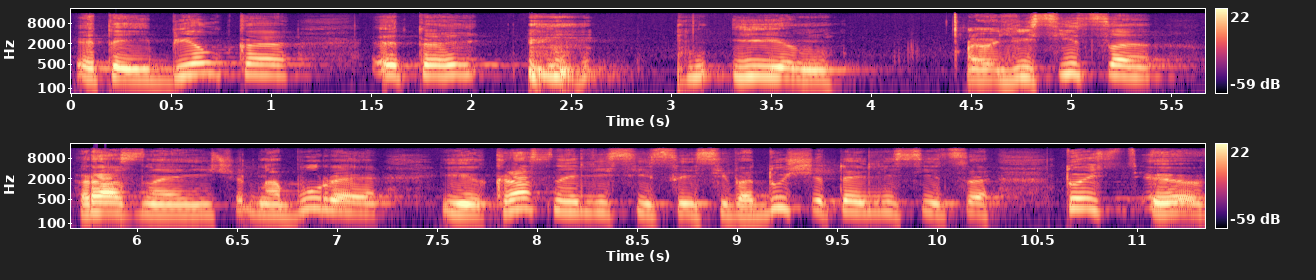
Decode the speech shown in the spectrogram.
это и белка, это и э, лисица разная, и чернобурая, и красная лисица, и сиводущатая лисица. То есть э,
